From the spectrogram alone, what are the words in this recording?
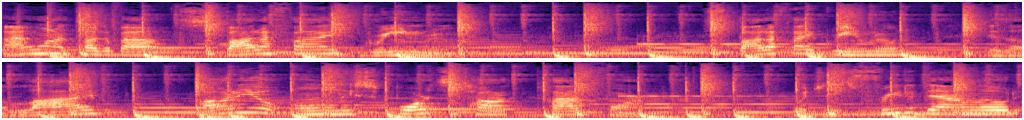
I want to talk about Spotify Green Room. Spotify Green Room is a live, audio only sports talk platform, which is free to download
